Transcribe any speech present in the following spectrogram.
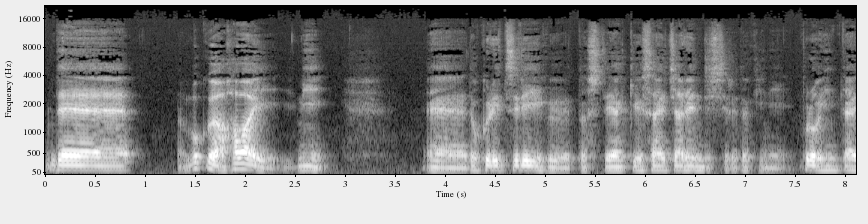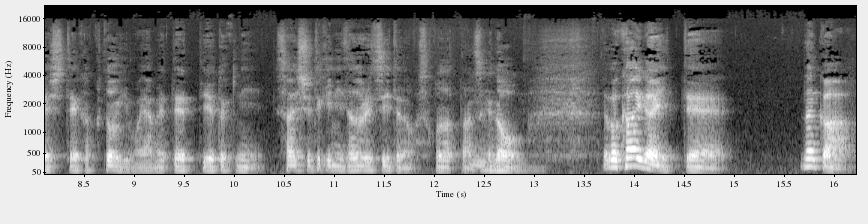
で僕がハワイに、えー独立リーグとして野球再チャレンジしてる時にプロ引退して格闘技もやめてっていう時に最終的にたどり着いたのがそこだったんですけど、やっぱ海外行ってなんか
